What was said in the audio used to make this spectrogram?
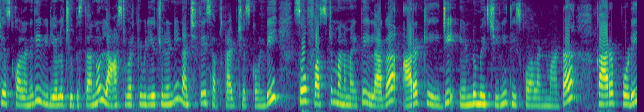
చేసుకోవాలనేది వీడియోలో చూపిస్తాను. లాస్ట్ వరకు వీడియో చూడండి నచ్చితే సబ్స్క్రైబ్ చేసుకోండి. సో ఫస్ట్ మనమైతే ఇలాగా అర కేజీ ఎండుమిర్చిని తీసుకోవాలన్నమాట. కారపొడి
